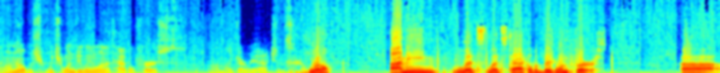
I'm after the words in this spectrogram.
I don't know which which one do we want to tackle first on like our reactions. Well, I mean, let's let's tackle the big one first. Uh,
